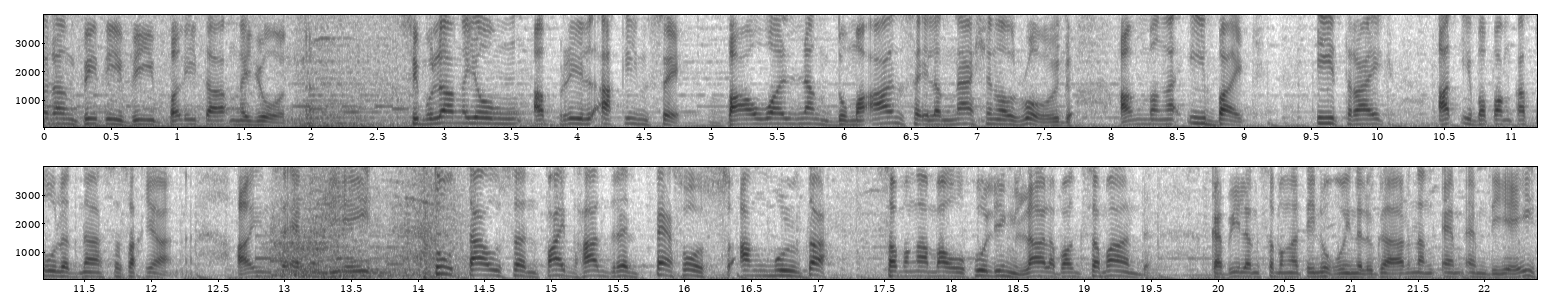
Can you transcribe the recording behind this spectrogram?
ng BTV Balita ngayon. Simula ngayong Abril 15, bawal nang dumaan sa ilang national road ang mga e-bike, e-trike at iba pang katulad na sasakyan. Ayon sa MMDA, 2,500 pesos ang multa sa mga mahuhuling lalabag sa MAND. Kabilang sa mga tinukoy na lugar ng MMDA,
